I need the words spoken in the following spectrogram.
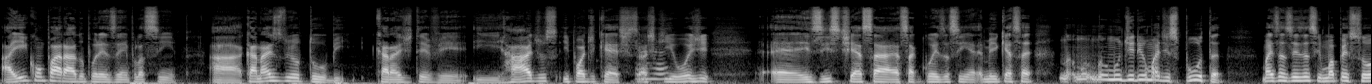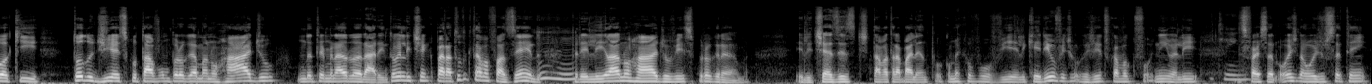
Aí comparado, por exemplo, assim, a canais do YouTube, canais de TV e rádios e podcasts. Acho Aham. que hoje é, existe essa, essa coisa assim, é meio que essa, não, não, não diria uma disputa, mas às vezes assim, uma pessoa que todo dia escutava um programa no rádio, um determinado horário. Então ele tinha que parar tudo que estava fazendo Uhum. para ele ir lá no rádio ouvir esse programa. Ele tinha, às vezes, estava trabalhando, pô, como é que eu vou ouvir? Ele queria ouvir de qualquer jeito, ficava com o foninho ali, Sim. disfarçando. Hoje não, hoje você tem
